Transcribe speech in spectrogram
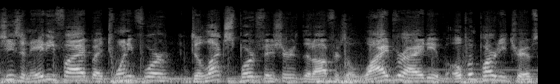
she's an 85 by 24 deluxe sport fisher that offers a wide variety of open party trips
